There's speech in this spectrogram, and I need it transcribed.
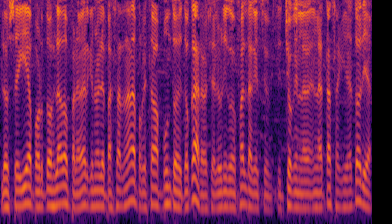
lo seguía por todos lados para ver que no le pasara nada porque estaba a punto de tocar. O sea, lo único que falta es que se, se choque en la, en la taza giratoria.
